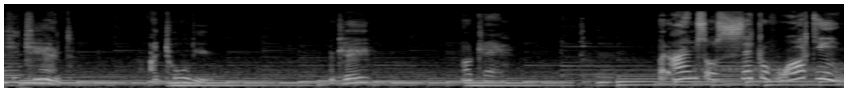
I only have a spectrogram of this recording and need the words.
he can't. I told you. Okay? Okay. But I'm so sick of walking.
